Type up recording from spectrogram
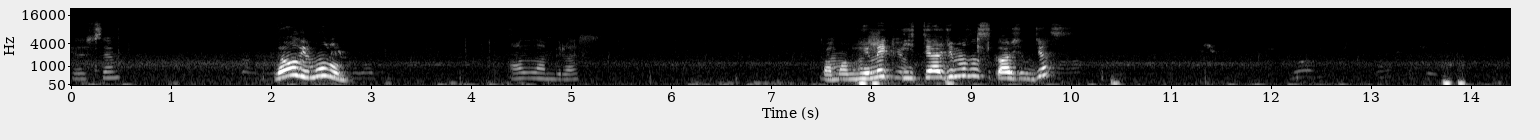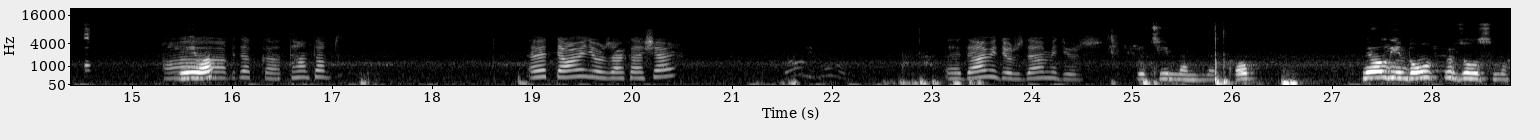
Kestim. Ne alayım oğlum? Al lan biraz. Tamam yemek açıkıyorum. ihtiyacımızı nasıl karşılayacağız? Aa, Neyi var? Bir dakika. Tamam tamam. Evet devam ediyoruz arkadaşlar. Ee, devam ediyoruz devam ediyoruz. Geçeyim ben bir dakika hop. Ne alayım domuz pirzolası mı?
